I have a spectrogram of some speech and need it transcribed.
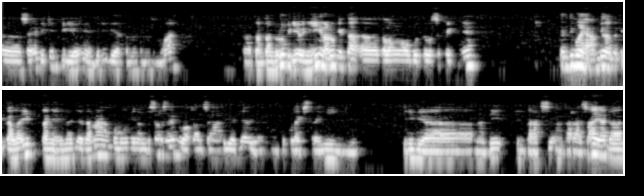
uh, saya bikin videonya. Jadi biar teman-teman semua uh, tonton dulu video ini. Lalu kita uh, kalau mau butuh scriptnya nanti boleh ambil ketika live tanyain aja. Karena kemungkinan besar saya dua kali sehari aja ya untuk live streaming jadi biar nanti interaksi antara saya dan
